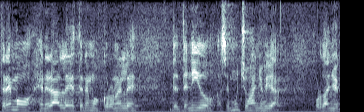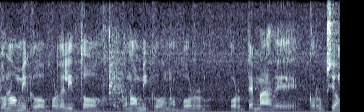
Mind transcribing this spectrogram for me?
Tenemos generales, tenemos coroneles detenidos hace muchos años ya por daño económico, por delitos económicos, ¿no? por, temas de corrupción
